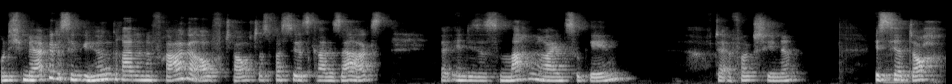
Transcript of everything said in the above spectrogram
Und ich merke, dass im Gehirn gerade eine Frage auftaucht, das, was du jetzt gerade sagst, äh, in dieses Machen reinzugehen, auf der Erfolgsschiene, ist ja doch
